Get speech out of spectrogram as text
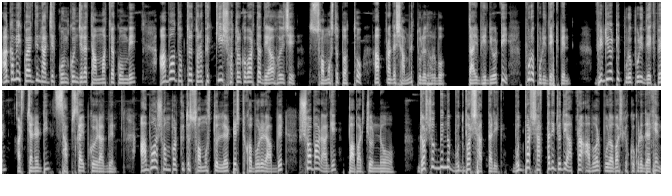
আগামী কয়েকদিন রাজ্যের কোন কোন জেলার তাপমাত্রা কমবে? আবহাওয়া দপ্তরের তরফে কী সতর্কবার্তা দেওয়া হয়েছে? সমস্ত তথ্য আপনাদের সামনে তুলে ধরব। তাই ভিডিওটি পুরোপুরি দেখবেন। ভিডিওটি পুরোপুরি দেখবেন আর চ্যানেলটি সাবস্ক্রাইব করে রাখবেন। আবহাওয়া সম্পর্কিত সমস্ত লেটেস্ট খবরের আপডেট সবার আগে পাবার জন্য। দর্শকবৃন্দ, বুধবার সাত তারিখ। বুধবার সাত তারিখ যদি আপনার আবহাওয়ার পূর্বাভাস লক্ষ্য করে দেখেন,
